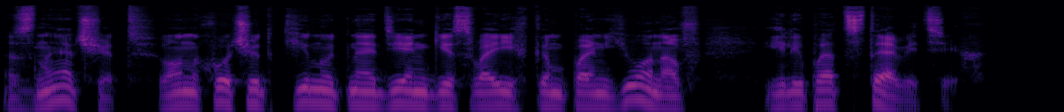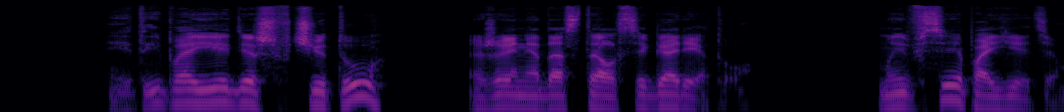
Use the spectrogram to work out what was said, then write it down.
Значит, он хочет кинуть на деньги своих компаньонов или подставить их. «И ты поедешь в Читу?» — Женя достал сигарету. «Мы все поедем,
